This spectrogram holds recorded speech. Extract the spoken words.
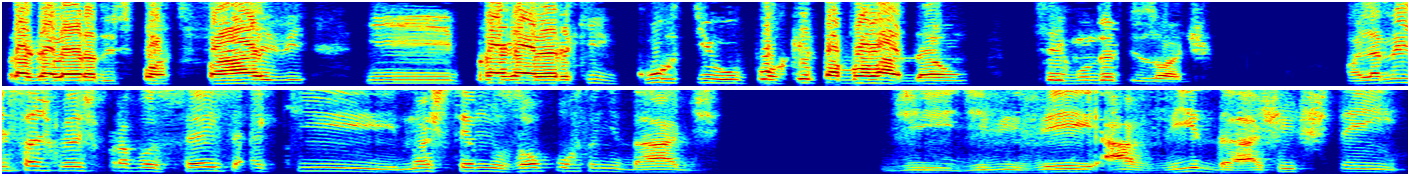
para a galera do Sport 5 e para a galera que curte o Porquê Tá Boladão, segundo episódio. Olha, a mensagem que eu deixo para vocês é que nós temos a oportunidade de, de viver a vida. A gente tem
